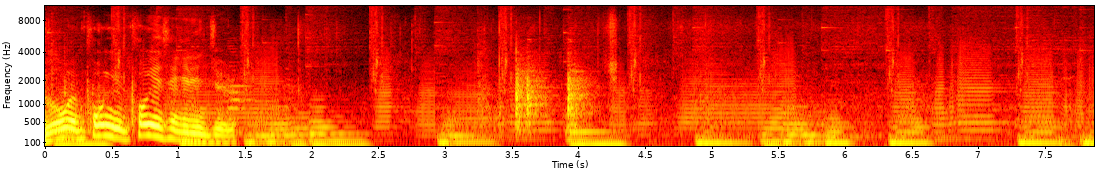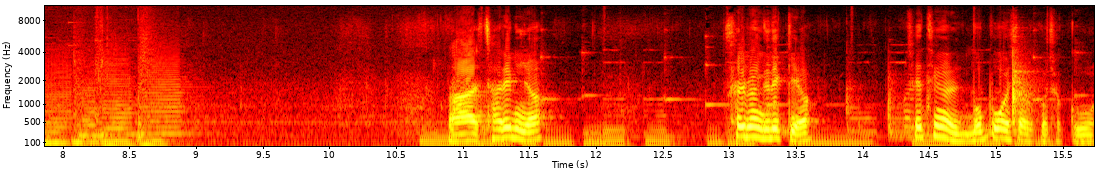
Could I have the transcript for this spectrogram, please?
누가 보면 퐁이 퐁이 생일인 줄 아, 차림요? 설명드릴게요. 채팅을 못 보고 있어갖고 자꾸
